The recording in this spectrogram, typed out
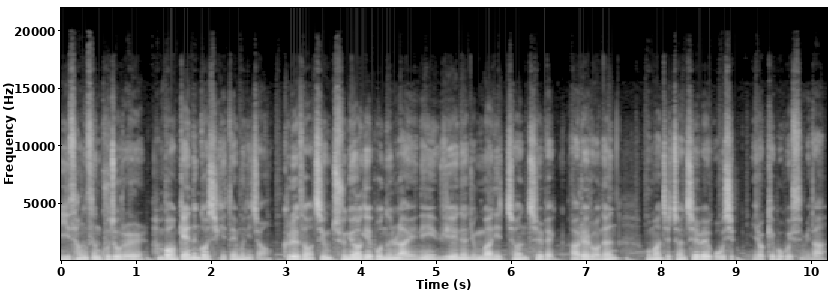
이 상승 구조를 한번 깨는 것이기 때문이죠. 그래서 지금 중요하게 보는 라인이 위에는 62,700, 아래로는 57,750 이렇게 보고 있습니다.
